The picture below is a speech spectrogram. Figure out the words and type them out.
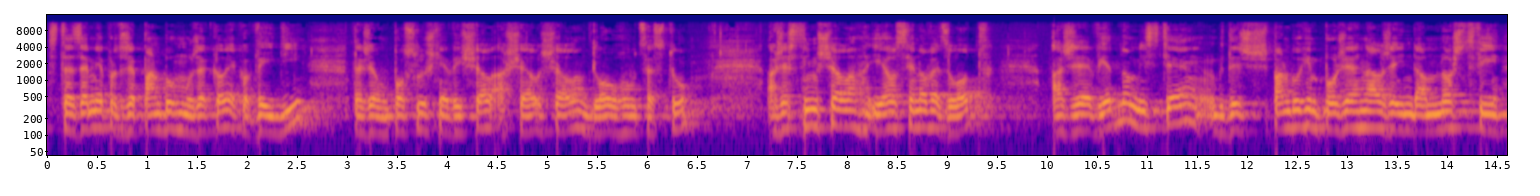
z té země, protože pan Bůh mu řekl, jako vyjdi, takže on poslušně vyšel a šel, šel dlouhou cestu a že s ním šel jeho synovec Lot, a že v jednom místě, když pan Bůh jim požehnal, že jim dal množství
